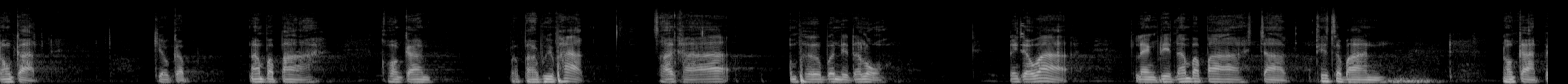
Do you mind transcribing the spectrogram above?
น้องกาดเกี่ยวกับน้ำประปาของการประปาภูมิภาค สาขาอำเภอบันเดตนรงเนื่องจากว่าแหล่งผลิตน้ำประปาจากเทศบาลหนองกาดไป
